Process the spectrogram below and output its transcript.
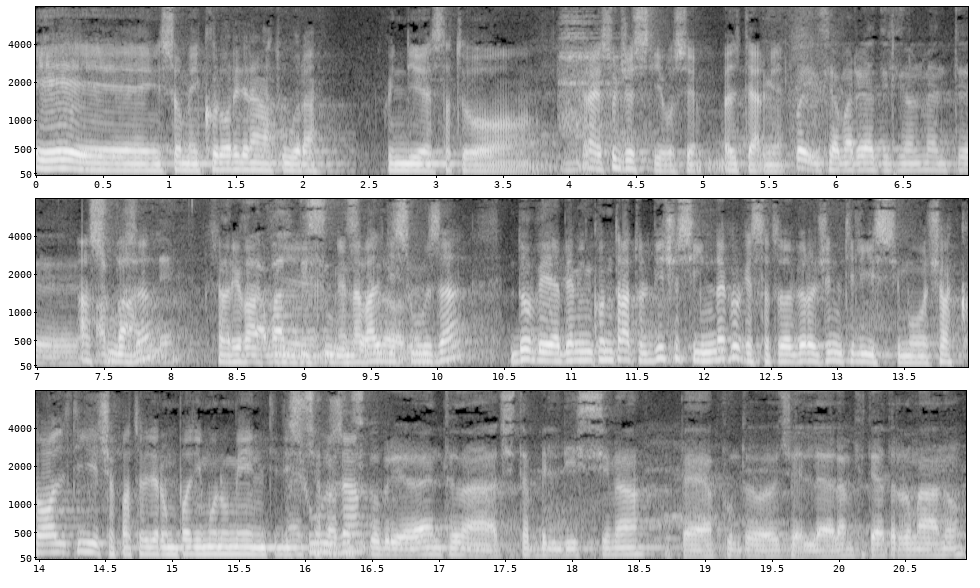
e insomma i colori della natura. Quindi è stato eh, suggestivo, sì, bel termine. Poi siamo arrivati finalmente A Susa, valle, siamo arrivati nella Val di Susa, nella Val di. Susa, dove abbiamo incontrato il vice sindaco che è stato davvero gentilissimo, ci ha accolti, ci ha fatto vedere un po' di monumenti di Noi Ci ha fatto Susa. scoprire veramente una città bellissima, per, appunto c'è l'anfiteatro romano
